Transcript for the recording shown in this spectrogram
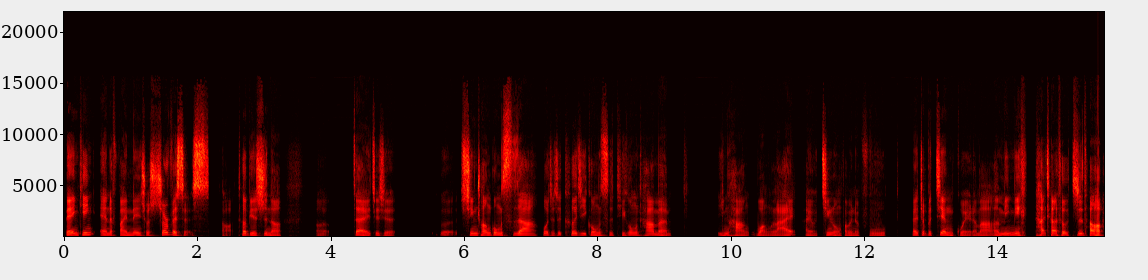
？Banking and financial services 啊，特别是呢，呃，在这些呃新创公司啊，或者是科技公司提供他们银行往来还有金融方面的服务。哎，这不见鬼了吗？呃，明明大家都知道，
